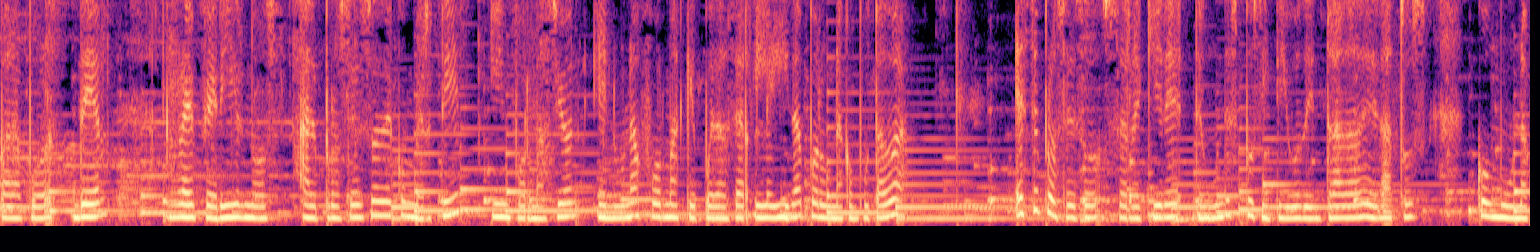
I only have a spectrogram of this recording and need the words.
para poder referirnos al proceso de convertir información en una forma que pueda ser leída por una computadora. Este proceso se requiere de un dispositivo de entrada de datos como una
